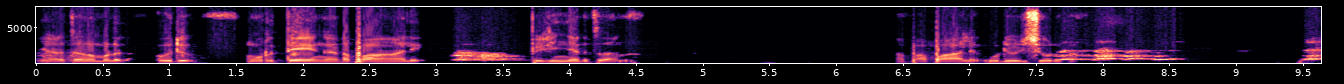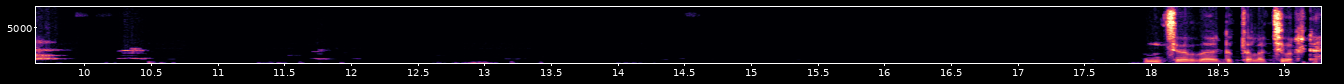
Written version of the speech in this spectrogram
ഇനി അടുത്ത നമ്മൾ ഒരു മുറി തേങ്ങയുടെ പാൽ പിഴിഞ്ഞെടുത്തതാണ്. അപ്പൊ ആ പാൽ കൂടി ഒഴിച്ചു കൊടുക്കുക ചെറുതായിട്ട് തിളച്ച് വരട്ടെ.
